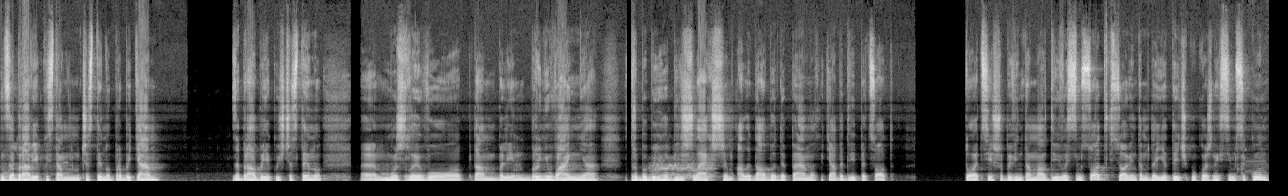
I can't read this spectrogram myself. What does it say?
забрав якусь там частину пробиття, забрав би якусь частину, е, можливо, там, блін, бронювання, зробив би його більш легшим, але дав би ДПМу хоча б 2500 тоці, щоб він там мав 2800, все, він там дає тичку кожних 7 секунд.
